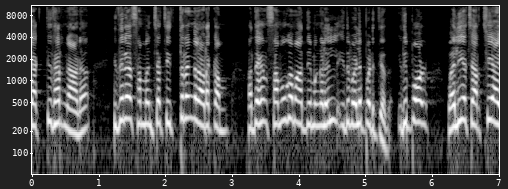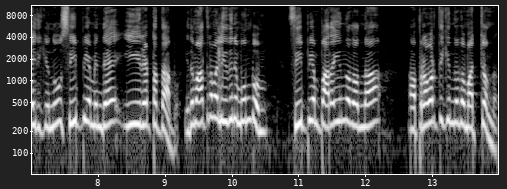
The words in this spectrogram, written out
ശക്തിധരനാണ് ഇതിനെ സംബന്ധിച്ച ചിത്രങ്ങളടക്കം അദ്ദേഹം സമൂഹ മാധ്യമങ്ങളിൽ ഇത് വെളിപ്പെടുത്തിയത്. ഇതിപ്പോൾ വലിയ ചർച്ചയായിരിക്കുന്നു സി പി എമ്മിന്റെ ഈ ഇരട്ടത്താപ്പ് ഇത് മാത്രമല്ല ഇതിനു മുമ്പും സി പി എം പറയുന്നതൊന്ന് പ്രവർത്തിക്കുന്നത് മറ്റൊന്ന്.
